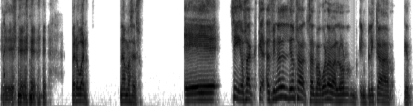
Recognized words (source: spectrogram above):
eh, pero bueno, nada más eso. sí, o sea, que al final el día salvaguarda de valor implica que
